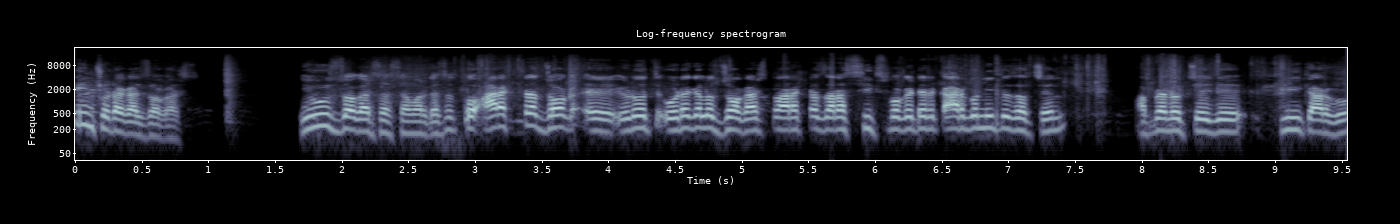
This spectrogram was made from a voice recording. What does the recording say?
তিনশো টাকায় জগার্স ইউজ জগার্স আছে আমার কাছে। তো আরেকটা জগ এটা হচ্ছে- ওটা গেল জগার্স তো আরেকটা যারা সিক্স পকেটের কার্গো নিতে চাচ্ছেন আপনার হচ্ছে এই যে ফ্রি কার্গো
